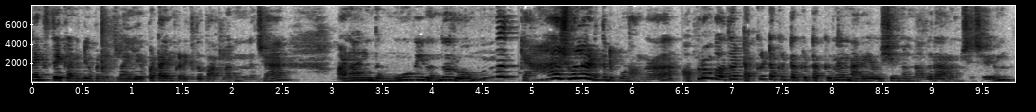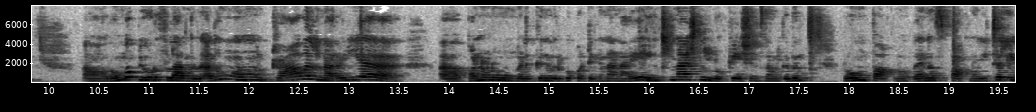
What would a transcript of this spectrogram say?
நெக்ஸ்ட் டே கண்டினியூ பண்ணிக்கலாம். இல்லை எப்போ டைம் கிடைக்குதோ பார்க்கலாம்னு நினச்சேன். ஆனால் இந்த மூவி வந்து ரொம்ப கேஷுவலாக எடுத்துகிட்டு போனாங்க. அப்புறம் பார்த்தா டக்கு டக்கு டக்கு டக்குன்னு நிறைய விஷயங்கள் நகர ஆரம்பிச்சிச்சு. ரொம்ப பியூட்டிஃபுல்லாக இருந்தது. அதுவும் ட்ராவல் நிறைய பண்ணணும் உங்களுக்குன்னு விருப்பப்பட்டீங்கன்னா நிறைய இன்டர்நேஷ்னல் லொக்கேஷன்ஸ் நம்மளுக்கு இது ரோம் பார்க்கணும் வெனஸ் பார்க்கணும் இட்டலி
